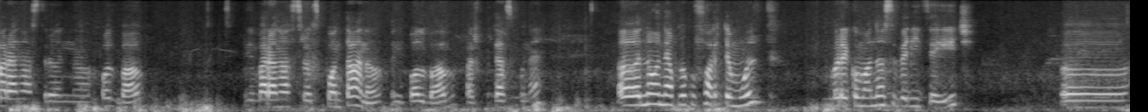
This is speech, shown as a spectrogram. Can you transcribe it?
Asta a fost plimbarea noastră în uh, Holbav, plimbarea noastră spontană în Holbav, aș putea spune. Uh, nouă ne-a plăcut foarte mult, vă recomandăm să veniți aici. Uh,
